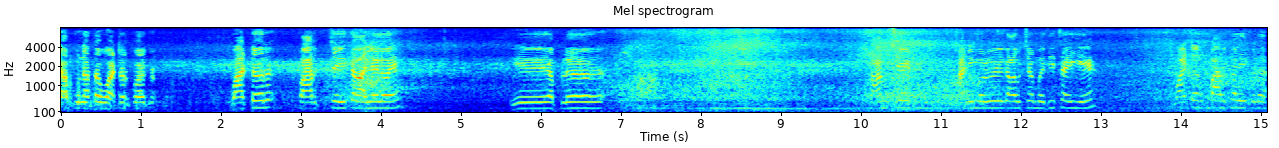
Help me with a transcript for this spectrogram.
हे आपण आता वॉटर पार्क वॉटर पार्कच्या इथं आलेलो आहे. हे आपलं कामशेट आणि मळुळे गावच्या मधीच आहे वॉटर पार्क आहे इकडं.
